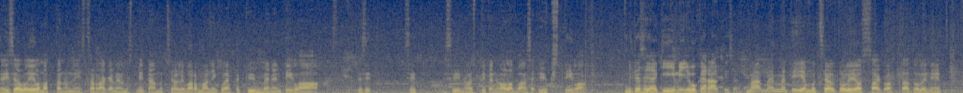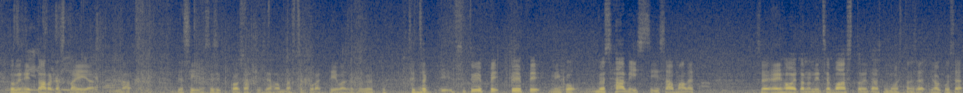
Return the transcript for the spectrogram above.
ei se ollut ilmoittanut niistä rakennelmista mitään, mutta siellä oli varmaan niinku ehkä kymmenen tilaa. Ja sit, sit siinä olisi pitänyt olla vain se yksi tila. Miten se jäi kiinni? Joku käräytti sen. Mä, mä en mä tiedä, mutta siellä tuli jossain kohtaa tuli niitä, tuli niitä tarkastajia ja, ja siinä se sitten kosahti se homma, sitten se purettiin vaan se koko juttu. Sitten se, se tyyppi, tyyppi niin myös hävisi että se ei hoitanut niitä sen vastuita. Ja sit mä muistan se, joku se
